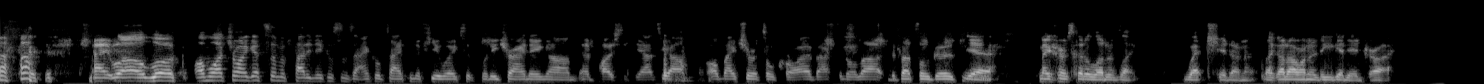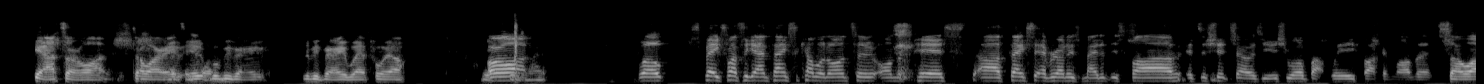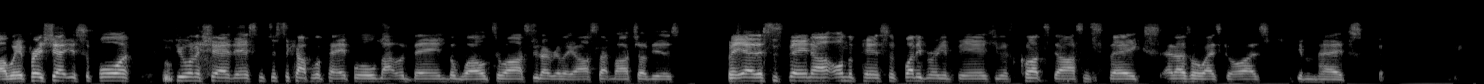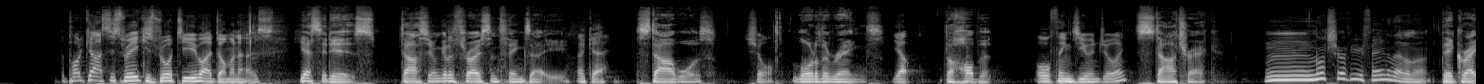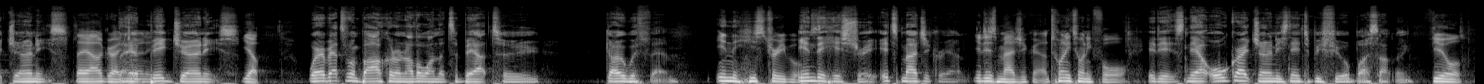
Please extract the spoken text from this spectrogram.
Mate, well, look, I might try and get some of Paddy Nicholson's ankle tape in a few weeks at footy training um, and post it down to you. I'll make sure it's all cryovac and all that, if that's all good. Yeah, make sure it's got a lot of like wet shit on it. Like I don't want it to get it dry. Yeah, that's all right. Don't worry. It, it will be very, it'll be very wet for you. Yeah, All good, mate. Well, Speaks, once again, thanks for coming on to On the Piss. Uh, thanks to everyone who's made it this far. It's a shit show as usual, but we fucking love it. So uh, we appreciate your support. If you want to share this with just a couple of people, that would mean the world to us. We don't really ask that much of you. But yeah, this has been uh, On the Piss with Bloody Brilliant Beers. You with Klutz, Darson, Speaks. And as always, guys, give them heaps. The podcast this week is brought to you by Domino's. Yes, it is. Darcy, I'm going to throw some things at you. Okay, Star Wars, sure. Lord of the Rings, Yep. The Hobbit, All things you enjoy. Star Trek. Mm, not sure if you're a fan of that or not. They're great journeys. They are great they journeys. are big journeys. Yep. We're about to embark on another one that's about to go with them In the history books. in the history. It's Magic Round. it is Magic Round 2024. It is. Now, all great journeys need to be fueled by something. Fueled.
